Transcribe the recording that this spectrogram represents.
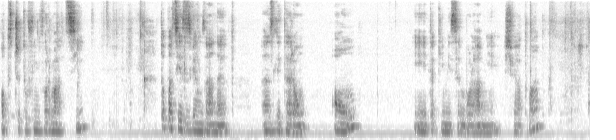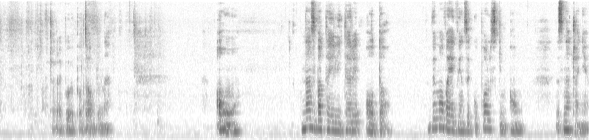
odczytów informacji. Topaz jest związany e, z literą O i takimi symbolami światła. Wczoraj były podobne. O. Nazwa tej litery Odo. Wymowa jak w języku polskim O. Znaczenie:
